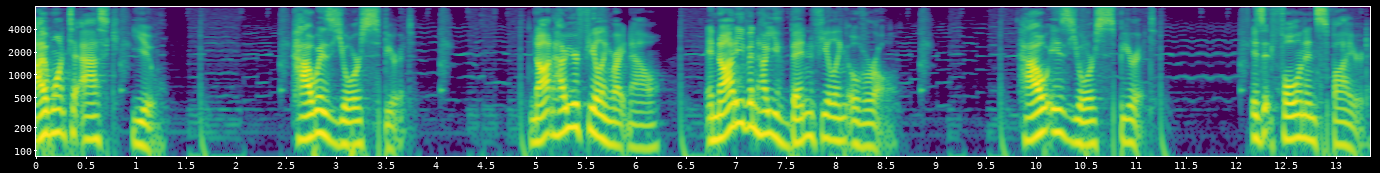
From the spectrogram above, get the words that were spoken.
I want to ask you how is your spirit? Not how you're feeling right now, and not even how you've been feeling overall. How is your spirit? Is it full and inspired?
